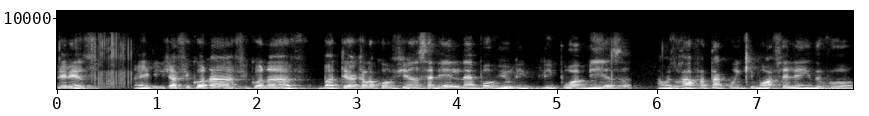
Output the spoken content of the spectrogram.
beleza. Aí ele já ficou na, ficou na, bateu aquela confiança nele, né? Pô, viu, lim- limpou a mesa. Ah, mas o Rafa tá com o Inkmoth ali ainda, vou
